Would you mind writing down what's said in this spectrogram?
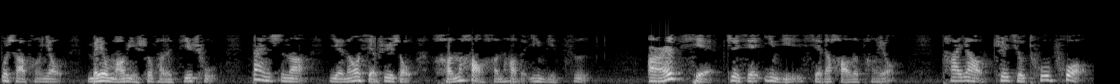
不少朋友没有毛笔书法的基础，但是呢，也能够写出一手很好很好的硬笔字。而且这些硬笔写得好的朋友，他要追求突破，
